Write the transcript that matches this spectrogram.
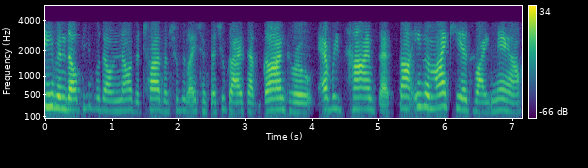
even though people don't know the trials and tribulations that you guys have gone through, every time that song, even my kids right now,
